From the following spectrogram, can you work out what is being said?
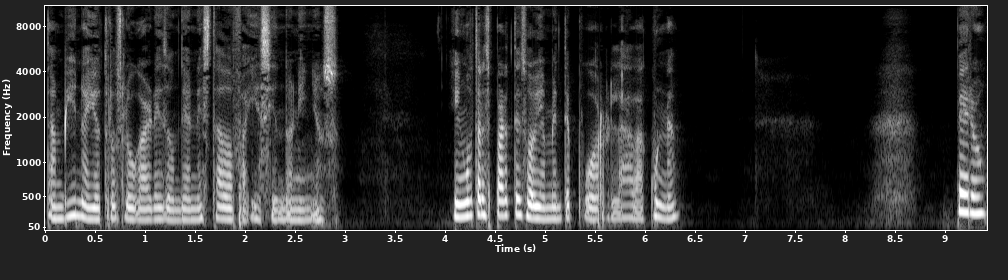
también hay otros lugares donde han estado falleciendo niños. En otras partes, obviamente, por la vacuna, pero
